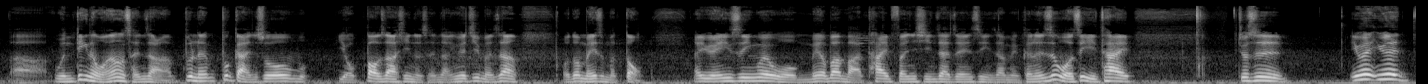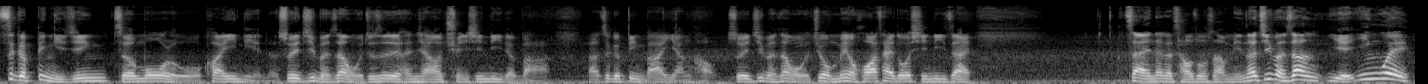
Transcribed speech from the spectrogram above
呃稳定的往上成长了，不能不敢说我。有爆炸性的成长，因为基本上我都没怎么动。那原因是因为我没有办法太分心在这件事情上面，可能是我自己太，就是因为因为这个病已经折磨了我快一年了，所以基本上我就是很想要全心力的把把这个病把它养好，所以基本上我就没有花太多心力在在那个操作上面。那基本上也因为。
